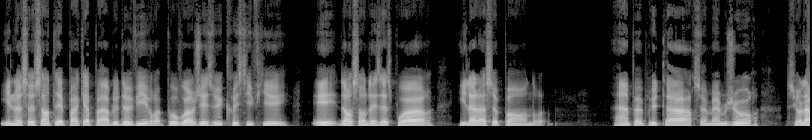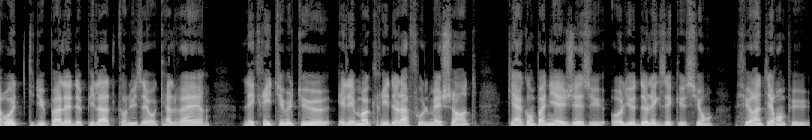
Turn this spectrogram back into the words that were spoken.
Il ne se sentait pas capable de vivre pour voir Jésus crucifié, et, dans son désespoir, il alla se pendre. Un peu plus tard, ce même jour, sur la route qui du palais de Pilate conduisait au calvaire, les cris tumultueux et les moqueries de la foule méchante qui accompagnait Jésus au lieu de l'exécution furent interrompus.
